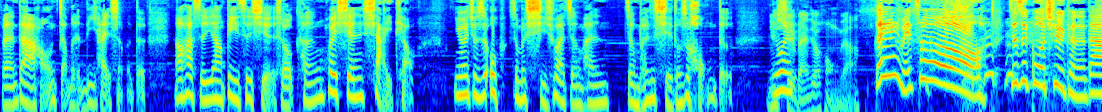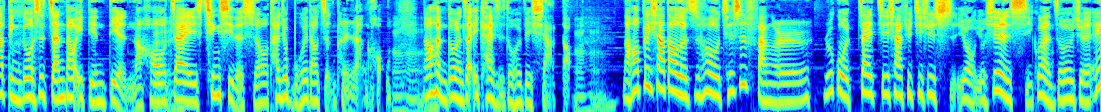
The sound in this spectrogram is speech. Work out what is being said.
反正大家好像讲的很厉害什么的。”然后他实际上第一次写的时候，可能会先吓一跳，因为就是哦，怎么洗出来整盆整盆血都是红的。因因为本来就红的、啊，对，没错，就是过去可能大家顶多是沾到一点点，然后对。在清洗的时候，它就不会到整盆染红。嗯然后很多人在一开始都会被吓到，然后被吓到了之后，其实反而如果再接下去继续使用，有些人习惯了之后就觉得，哎，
